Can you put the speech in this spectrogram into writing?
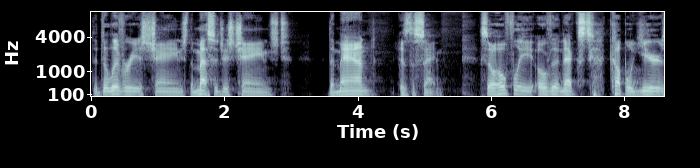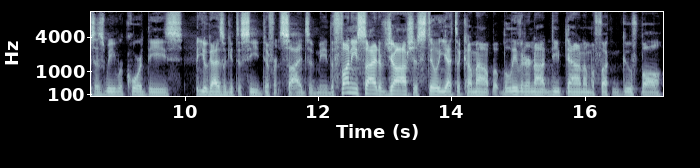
the delivery has changed, the message has changed. The man is the same. So hopefully over the next couple years as we record these, you guys will get to see different sides of me. The funny side of Josh is still yet to come out, but believe it or not, deep down I'm a fucking goofball.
